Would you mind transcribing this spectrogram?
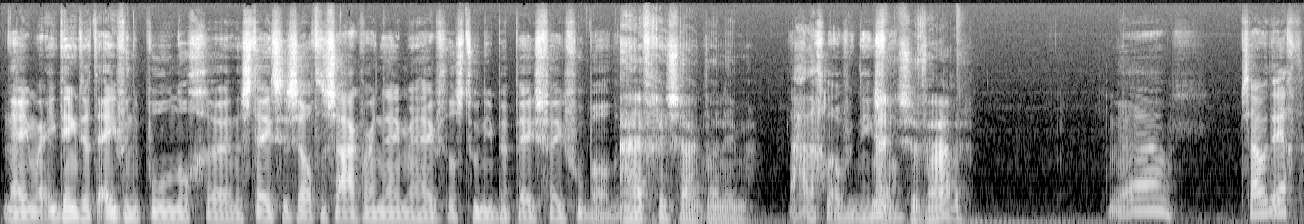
Nee, maar ik denk dat Evenepoel nog, eh, nog steeds dezelfde zaakwaarnemer heeft als toen hij bij PSV voetbalde. hij heeft geen zaakwaarnemer. Nou, daar geloof ik niks Nee, van. zijn vader. Ja, zou het echt?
